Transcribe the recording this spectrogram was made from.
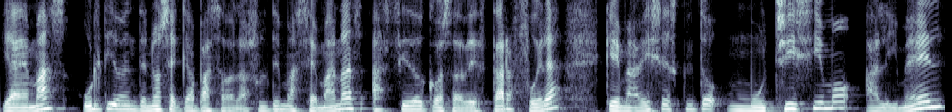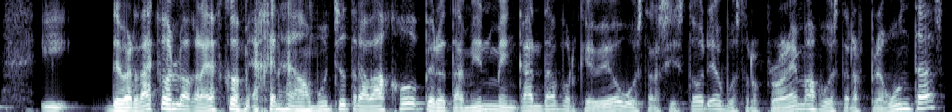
Y además, últimamente no sé qué ha pasado en las últimas semanas, ha sido cosa de estar fuera que me habéis escrito muchísimo al email y de verdad que os lo agradezco, me ha generado mucho trabajo, pero también me encanta porque veo vuestras historias, vuestros problemas, vuestras preguntas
